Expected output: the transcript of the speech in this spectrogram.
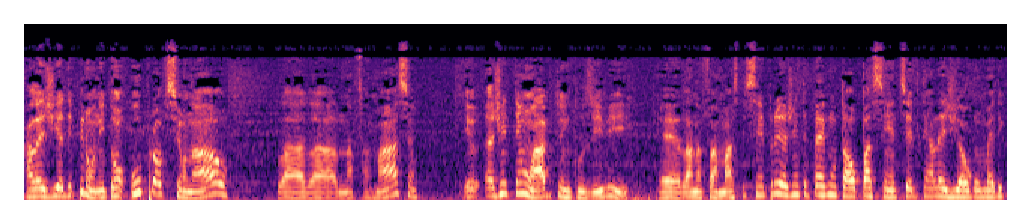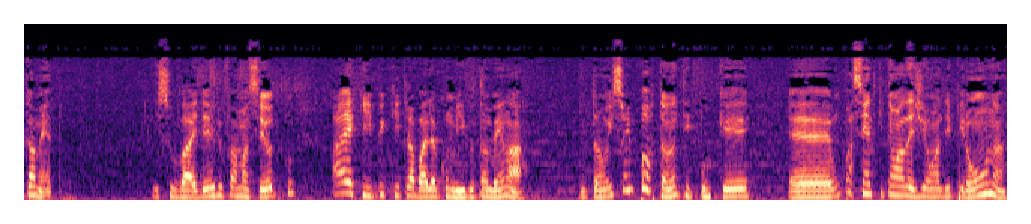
alergia de pirona. Então, o profissional lá, lá na farmácia, eu, a gente tem um hábito, inclusive, é, lá na farmácia, de sempre a gente perguntar ao paciente se ele tem alergia a algum medicamento. Isso vai desde o farmacêutico à equipe que trabalha comigo também lá. Então, isso é importante, porque é, um paciente que tem uma alergia a uma dipirona,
